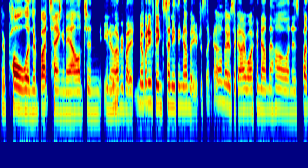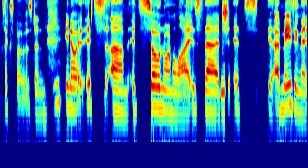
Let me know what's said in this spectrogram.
their pole and their butts hanging out, and you know mm-hmm. everybody nobody thinks anything of it. You're just like, oh, there's a guy walking down the hall and his butt's exposed, and mm-hmm. you know it, it's um, it's so normalized that it's amazing that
